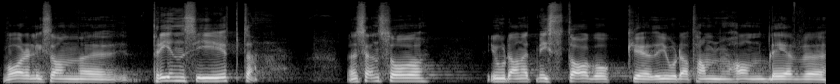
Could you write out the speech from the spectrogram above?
var liksom eh, prins i Egypten. Men sen så gjorde han ett misstag och eh, det gjorde att han, han blev eh,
